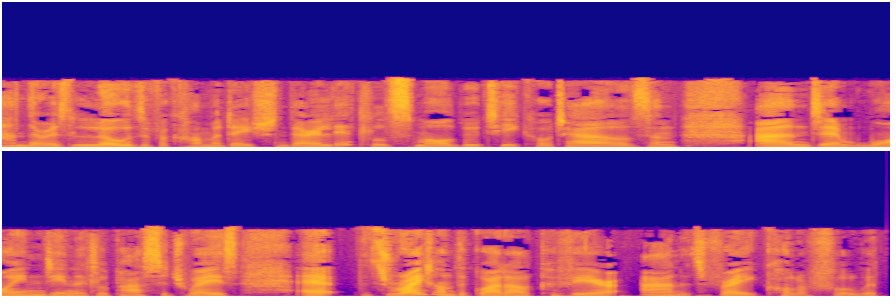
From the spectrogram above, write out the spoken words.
and there is loads of accommodation there. Little small boutique hotels and, and um, winding little passageways. Uh, it's right on the Guadalquivir, and it's very colourful with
